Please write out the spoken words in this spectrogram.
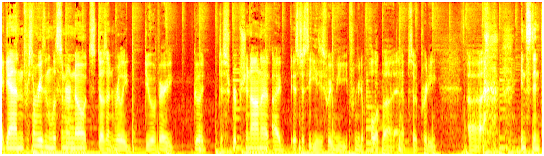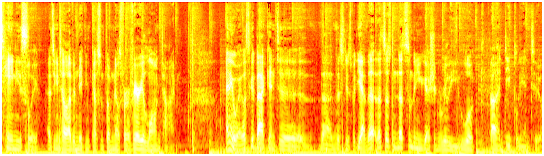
Again, for some reason, listener notes doesn't really do a very good description on it. I it's just the easiest way me for me to pull up a, an episode pretty uh, instantaneously. As you can tell, I've been making custom thumbnails for a very long time. Anyway, let's get back into the, this news. But yeah, that, that's that's something you guys should really look uh, deeply into.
